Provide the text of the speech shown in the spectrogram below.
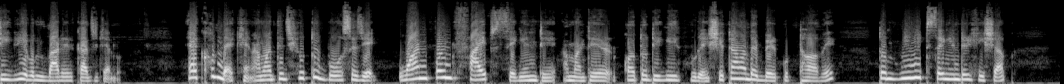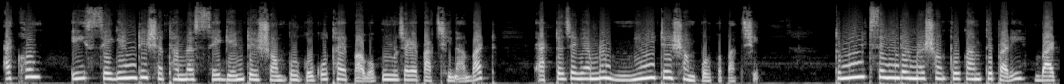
ডিগ্রি এবং বারের কাজ গেল। এখন দেখেন, আমাদের যেহেতু বলছে যে ওয়ান পয়েন্ট ফাইভ সেকেন্ডে আমাদের কত ডিগ্রি ঘুরে, সেটা আমাদের বের করতে হবে। তো মিনিট সেকেন্ডের হিসাব। এখন এই সেকেন্ডের সাথে আমরা সেকেন্ডের সম্পর্ক কোথায় পাবো? কোনো জায়গায় পাচ্ছি না বাট একটা জায়গায় আমরা মিনিটের সম্পর্ক পাচ্ছি। তো মিনিট সেকেন্ডে আমরা সম্পর্ক আনতে পারি বাট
